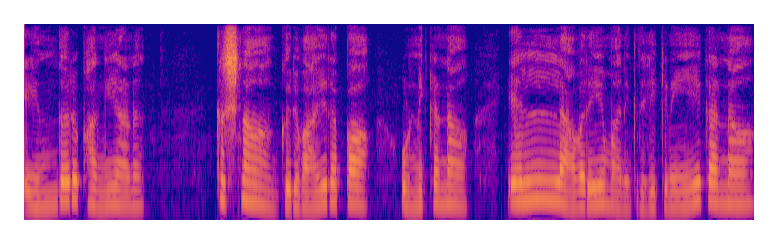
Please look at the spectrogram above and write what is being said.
എന്തൊരു ഭംഗിയാണ്. കൃഷ്ണ ഗുരുവായൂരപ്പ ഉണ്ണിക്കണ്ണ എല്ലാവരെയും അനുഗ്രഹിക്കണേ കണ്ണ.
